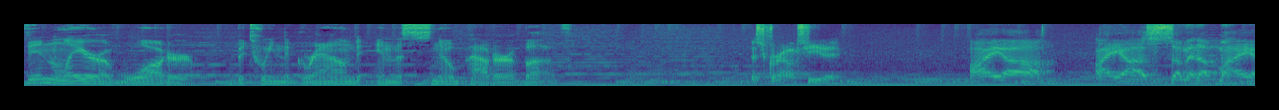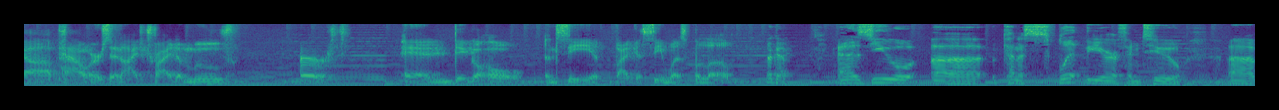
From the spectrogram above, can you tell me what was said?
thin layer of water between the ground and the snow powder above. This ground's heated. I uh I uh summon up my uh powers and I try to move earth and dig a hole and see if I can see what's below. Okay. As you uh, kind of split the earth in two, uh,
